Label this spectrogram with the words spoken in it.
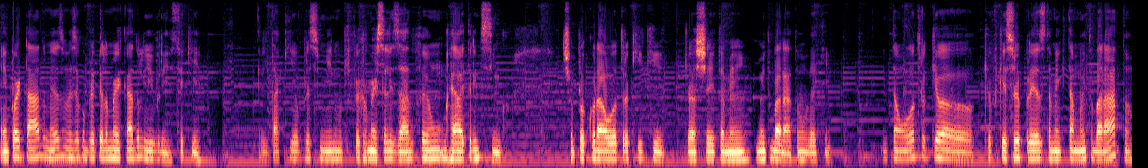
É importado mesmo, mas eu comprei pelo Mercado Livre. Esse aqui. Ele tá aqui, o preço mínimo que foi comercializado foi R$1,35. Deixa eu procurar outro aqui que, que eu achei também muito barato. Vamos ver aqui. Então, outro que eu, que eu fiquei surpreso também que está muito barato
